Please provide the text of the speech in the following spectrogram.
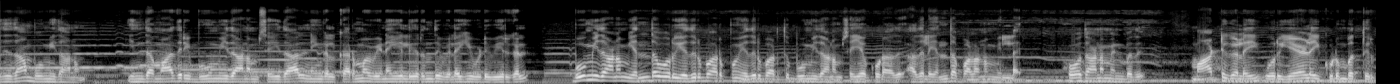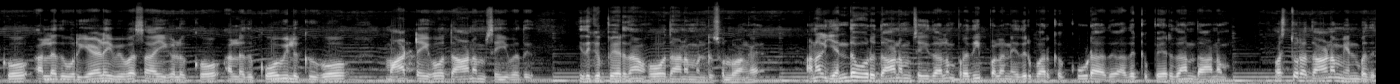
இதுதான் பூமி தானம் இந்த மாதிரி பூமி தானம் செய்தால் நீங்கள் கர்ம வினையில் இருந்து விலகி விடுவீர்கள் பூமி தானம் எந்த ஒரு எதிர்பார்ப்பும் எதிர்பார்த்து பூமி தானம் செய்யக்கூடாது. அதில் எந்த பலனும் இல்லை. கோதானம் என்பது மாட்டுகளை ஒரு ஏழை குடும்பத்திற்கோ அல்லது ஒரு ஏழை விவசாயிகளுக்கோ அல்லது கோவிலுக்குகோ மாட்டைகோ தானம் செய்வது. இதுக்கு பேர் தான் ஹோதானம் என்று சொல்லுவாங்க. ஆனால் எந்த ஒரு தானம் செய்தாலும் பிரதிபலன் எதிர்பார்க்க கூடாது. அதுக்கு பேர் தான் தானம். வஸ்துர தானம் என்பது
